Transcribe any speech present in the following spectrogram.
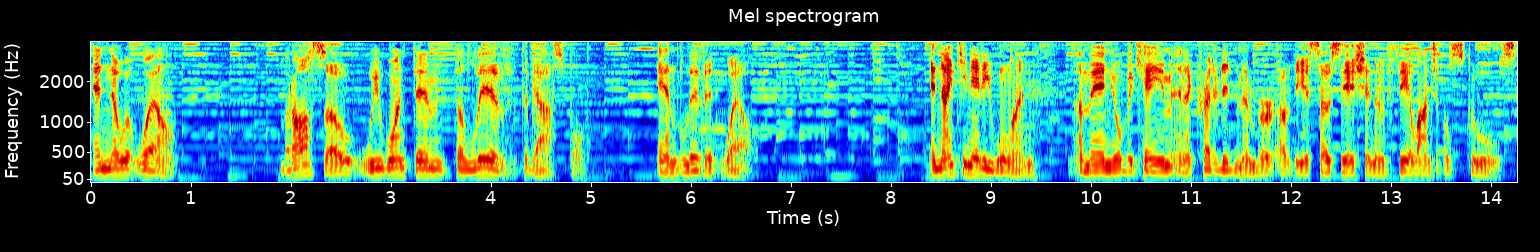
and know it well, but also we want them to live the gospel and live it well. In 1981, Emmanuel became an accredited member of the Association of Theological Schools.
